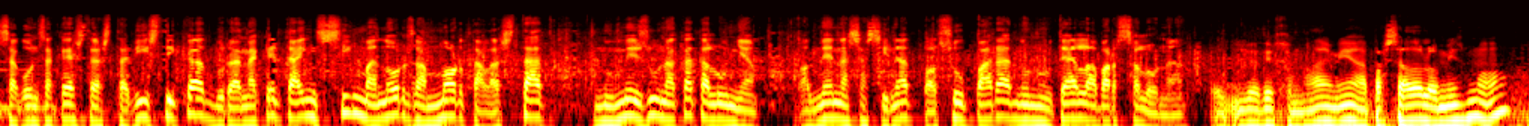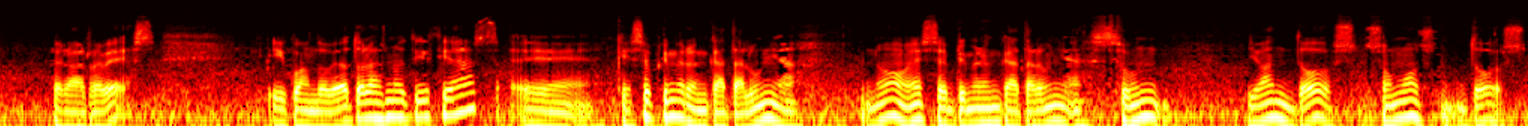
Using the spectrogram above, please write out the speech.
Segons aquesta estadística, durant aquest any, cinc menors han mort a l'Estat, només una a Catalunya, el nen assassinat pel seu pare en un hotel a Barcelona. Yo dije, madre mía, ha pasado lo mismo, pero al revés. Y cuando veo todas las noticias, eh, que es el primero en Cataluña. No es el primero en Cataluña, son, llevan dos, somos dos.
